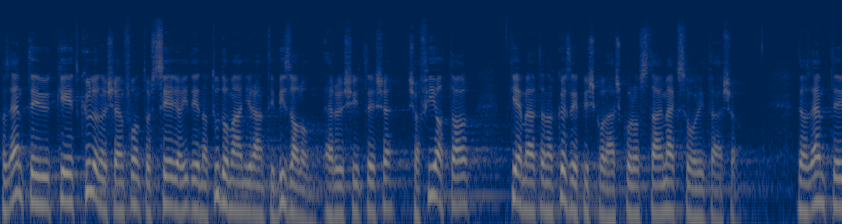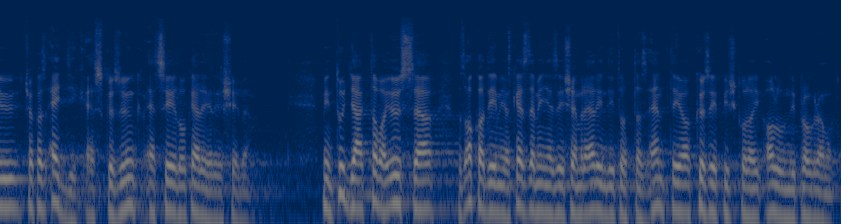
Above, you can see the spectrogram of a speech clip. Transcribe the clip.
Az MTÜ két különösen fontos célja idén a tudomány iránti bizalom erősítése és a fiatal, kiemelten a középiskolás korosztály megszólítása. De az MTÜ csak az egyik eszközünk e célok elérésében. Mint tudják, tavaly ősszel az akadémia kezdeményezésemre elindította az MTA középiskolai alumni programot.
